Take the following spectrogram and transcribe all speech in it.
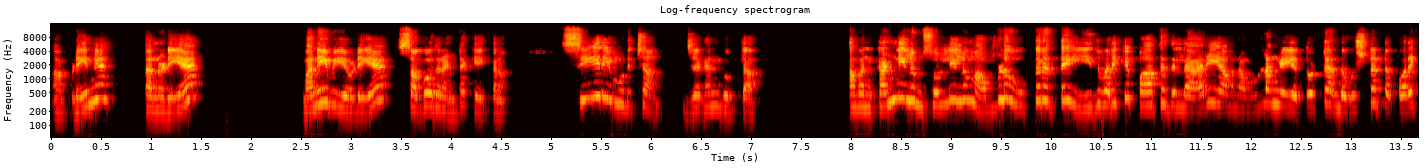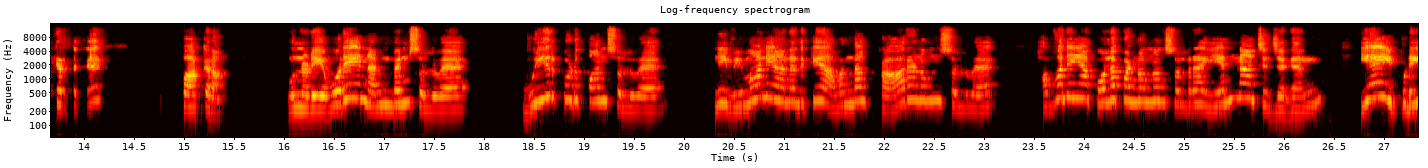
அப்படின்னு தன்னுடைய மனைவியுடைய சகோதரன்ட்ட கேக்குறான். சீறி முடிச்சான் ஜெகன் குப்தா அவன் கண்ணிலும் சொல்லிலும் அவ்வளவு உக்கரத்தை இதுவரைக்கும் பார்த்ததில்ல. ஹரி அவனை உள்ளங்கைய தொட்டு அந்த உஷ்ணத்தை குறைக்கிறதுக்கு பாக்குறான் உன்னுடைய ஒரே நண்பன் சொல்லுவ உயிர் கொடுப்பான்னு சொல்லுவ நீ விமானி ஆனதுக்கே அவன்தான் காரணம்னு சொல்லுவ அவனையா கொலை பண்ணணும்னு சொல்ற என்னாச்சு ஜெகன்? ஏன் இப்படி?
